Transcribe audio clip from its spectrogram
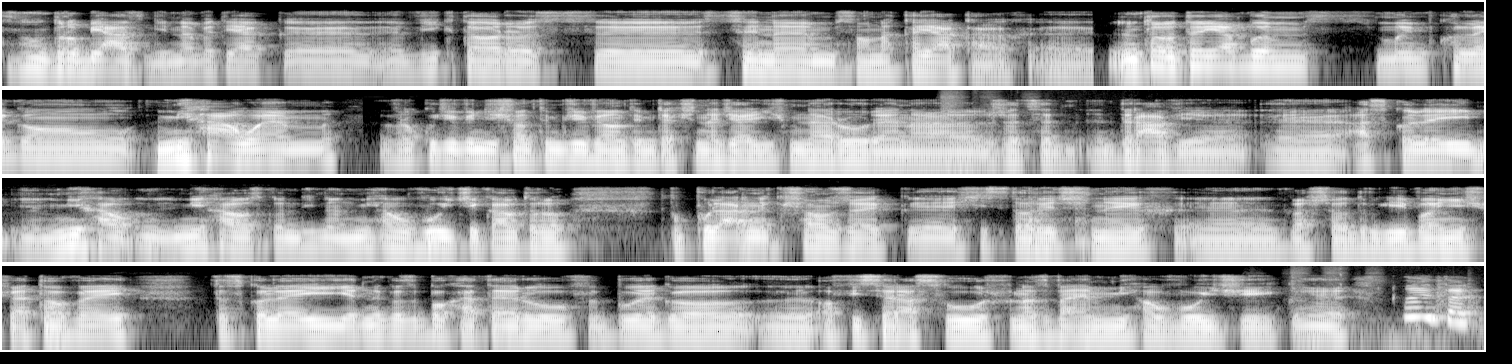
to są drobiazgi. Nawet jak Wiktor z, z synem są na kajakach. No to, to ja byłem z moim kolegą Michałem w roku 99 tak się nadzialiśmy na rurę na rzece Drawie, a z kolei Michał, Michał skądinąd, Michał Wójcik, autor popularnych książek e, historycznych, e, zwłaszcza o II wojnie światowej, to z kolei jednego z bohaterów, byłego e, oficera służb, nazwałem Michał Wójcik. No i tak,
